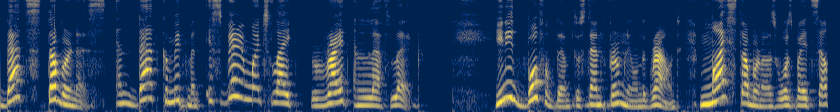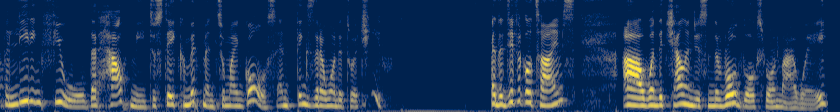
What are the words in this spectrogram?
that stubbornness and that commitment is very much like right and left leg. You need both of them to stand firmly on the ground. My stubbornness was by itself a leading fuel that helped me to stay commitment to my goals and things that I wanted to achieve. At the difficult times, uh, when the challenges and the roadblocks were on my way,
